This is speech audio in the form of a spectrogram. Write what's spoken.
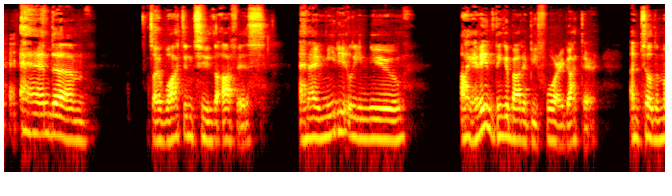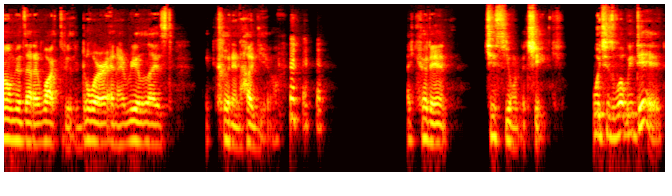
And um, so I walked into the office and I immediately knew, like, I didn't think about it before I got there until the moment that I walked through the door and I realized I couldn't hug you. I couldn't kiss you on the cheek, which is what we did.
